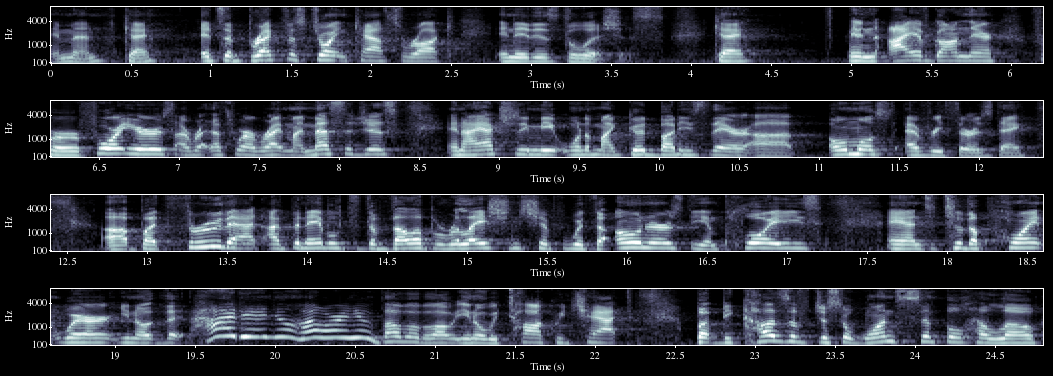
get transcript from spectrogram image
Amen. Okay. It's a breakfast joint in Castle Rock, and it is delicious. Okay. And I have gone there for four years. I, that's where I write my messages. And I actually meet one of my good buddies there uh, almost every Thursday. Uh, but through that, I've been able to develop a relationship with the owners, the employees, and to the point where, you know, the, hi, Daniel, how are you? Blah, blah, blah. You know, we talk, we chat. But because of just a one simple hello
